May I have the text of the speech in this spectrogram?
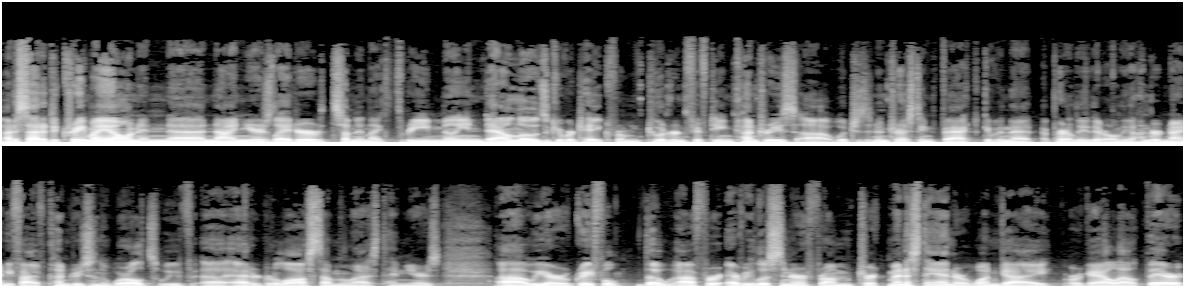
I decided to create my own. And uh, nine years later, something like 3 million downloads, give or take, from 215 countries, uh, which is an interesting fact given that apparently there are only 195 countries in the world. So we've uh, added or lost some in the last 10 years. Uh, we are grateful, though, uh, for every listener from Turkmenistan or one guy or gal out there,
